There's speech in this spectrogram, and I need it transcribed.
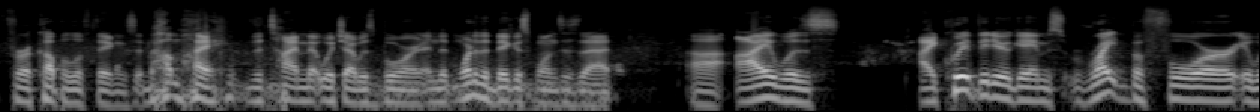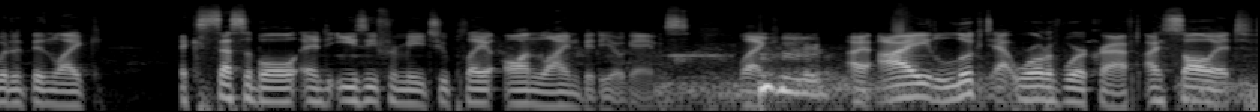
for a couple of things about my the time at which I was born, and the, one of the biggest ones is that uh, I was I quit video games right before it would have been like accessible and easy for me to play online video games. Like I, I looked at World of Warcraft, I saw it,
